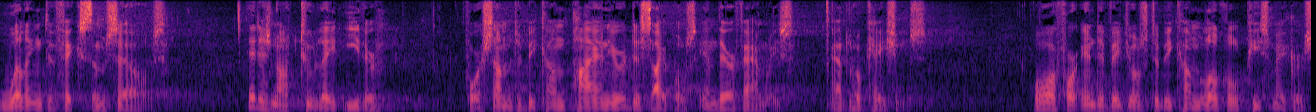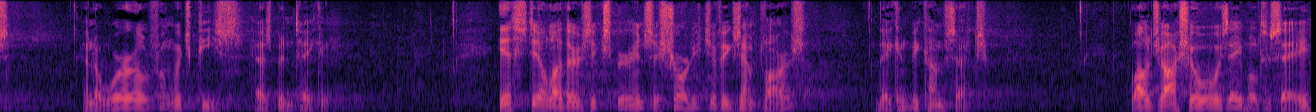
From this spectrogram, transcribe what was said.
willing to fix themselves. It is not too late either for some to become pioneer disciples in their families and locations, or for individuals to become local peacemakers and a world from which peace has been taken. If still others experience a shortage of exemplars, they can become such. While Joshua was able to say,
